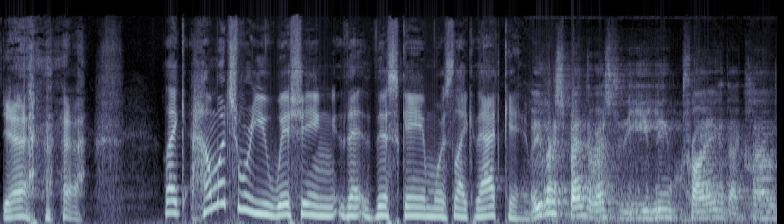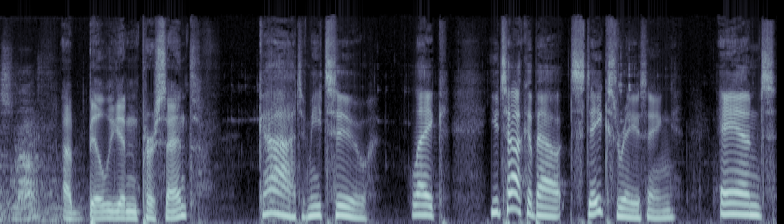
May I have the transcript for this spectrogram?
Yeah. Like, how much were you wishing that this game was like that game? Are you going to spend the rest of the evening prying at that clown's mouth? A billion percent. God, me too. Like, you talk about stakes raising, and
